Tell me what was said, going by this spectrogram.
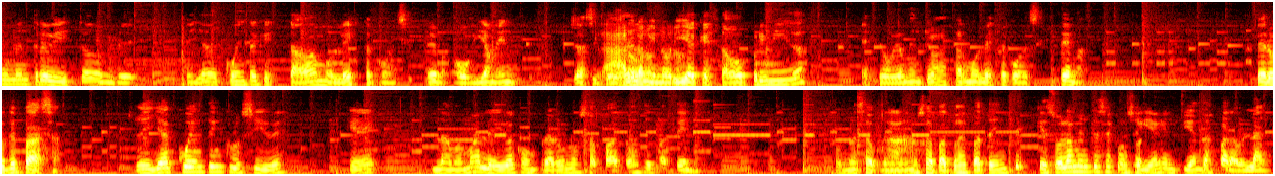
una entrevista donde ella cuenta que estaba molesta con el sistema, obviamente. O sea, si tú eres de la minoría que estaba oprimida, este, obviamente vas a estar molesta con el sistema. Pero ¿qué pasa? Ella cuenta inclusive que la mamá le iba a comprar unos zapatos de patente. Unos, Ah. unos zapatos de patente que solamente se conseguían en tiendas para blancos.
